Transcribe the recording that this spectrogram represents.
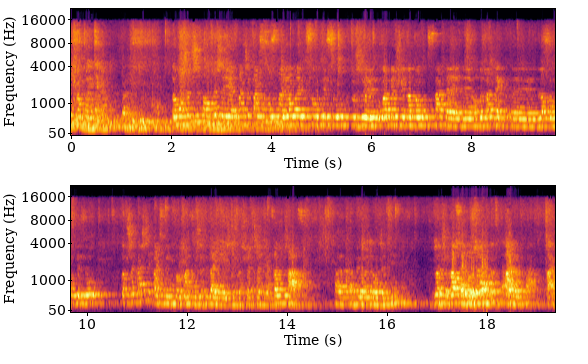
Nie mam pojęcia. To może przypomnę, że jak macie Państwo znajomych sołtysów, którzy łapią się na tą ustawę y, o dodatek y, dla sołtysów, to przekażcie Państwo informację, że wydaje jeszcze zaświadczenia cały czas. A, a była to ode mnie? Znaczy, ta tak, tak, tak,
